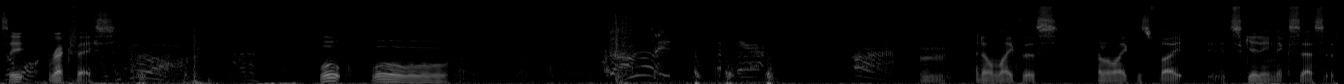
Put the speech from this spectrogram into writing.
See? Wreck face. Whoa, whoa, whoa, whoa. Mm, I don't like this. I don't like this fight. It's getting excessive.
